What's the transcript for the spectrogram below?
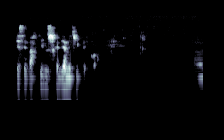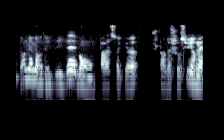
et c'est parti, vous serez bien équipé. Euh, dans le même ordre d'idée, bon, on je parle de chaussures, mais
